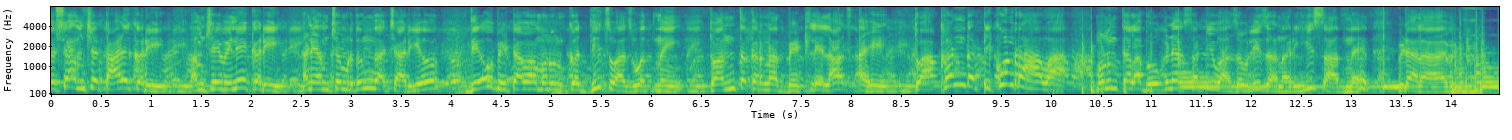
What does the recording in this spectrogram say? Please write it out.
तसे आमचे टाळकरी आमचे विनेकरी आणि आमचे मृदुंगाचार्य देव भेटावा म्हणून कधीच वाजवत नाही. तो अंतकरणात भेटलेलाच आहे. तो अखंड टिकून राहावा म्हणून त्याला भोगण्यासाठी वाजवली जाणारी ही साधनं आहेत. विडाला विठ्ठल.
